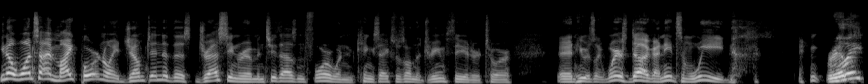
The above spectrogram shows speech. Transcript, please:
You know, one time Mike Portnoy jumped into this dressing room in 2004 when King's X was on the Dream Theater tour, and he was like, "Where's Doug? I need some weed." Really?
